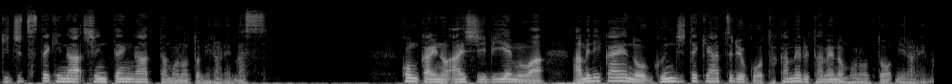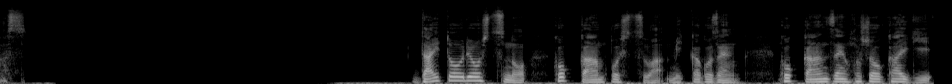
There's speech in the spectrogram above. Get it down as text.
技術的な進展があったものとみられます。今回の ICBM はアメリカへの軍事的圧力を高めるためのものとみられます。大統領室の国家安保室は3日午前国家安全保障会議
